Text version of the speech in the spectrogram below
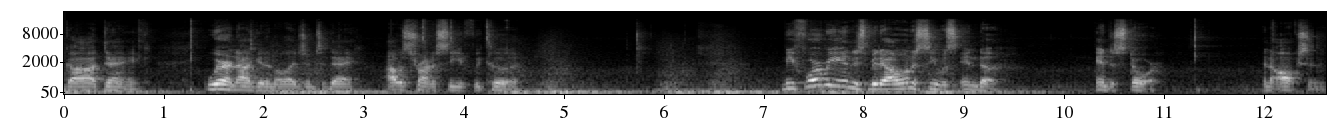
God dang. We're not getting a legend today. I was trying to see if we could. Before we end this video, I want to see what's in the in the store. In the auction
